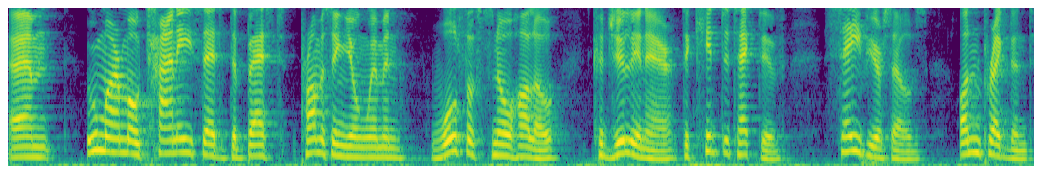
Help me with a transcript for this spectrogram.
Um, Umar Motani said the best, Promising Young Women, Wolf of Snow Hollow, Kajillionaire, The Kid Detective, Save Yourselves, Unpregnant,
